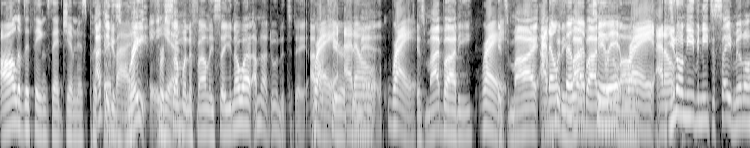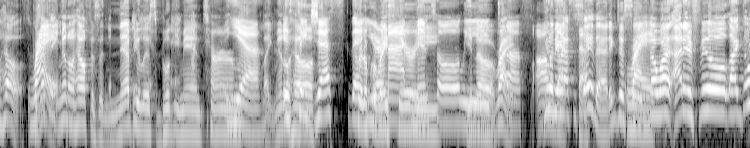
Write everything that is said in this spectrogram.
all of the things that gymnasts put. I think it's body- great for yeah. someone to finally say, you know what, I'm not doing it today. I Right, don't care I don't- right. It's my body. Right. It's my. I I'm don't putting feel my up body to it, right, I don't- You don't even need to say mental health. 'Cause I Right. think mental health is a nebulous boogeyman term. Yeah. Like mental It health. suggests that critical you're race not theory, mentally you know, right. tough, all you don't even have to stuff. say that. It just say, Right. you know what, I didn't feel like doing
